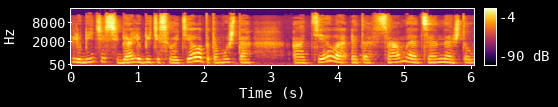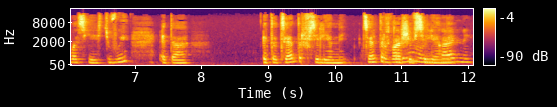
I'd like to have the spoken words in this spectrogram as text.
Любите себя, любите свое тело, потому что а, тело — это самое ценное, что у вас есть. Вы — это это центр Вселенной, центр вашей Вселенной.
